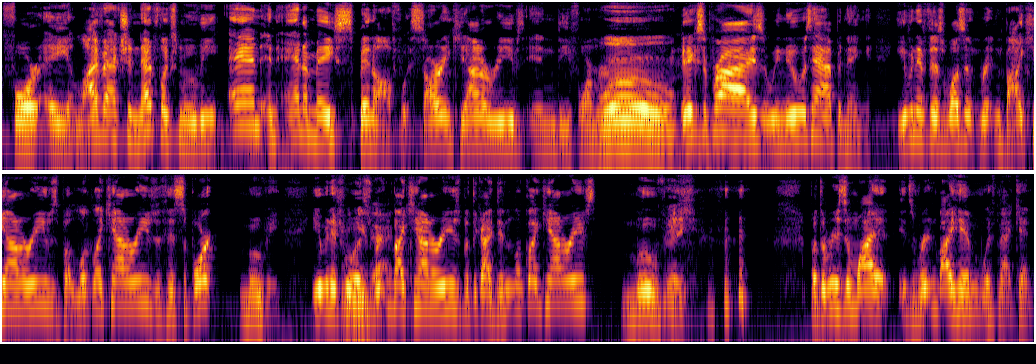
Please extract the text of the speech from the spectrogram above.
for a live-action Netflix movie and an anime spin-off with starring Keanu Reeves in the former. Whoa. Big surprise! We knew it was happening. Even if this wasn't written by Keanu Reeves, but looked like Keanu Reeves with his support, movie. Even if it was written by Keanu Reeves, but the guy didn't look like Keanu Reeves, movie. but the reason why it's written by him with Matt Kindt,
